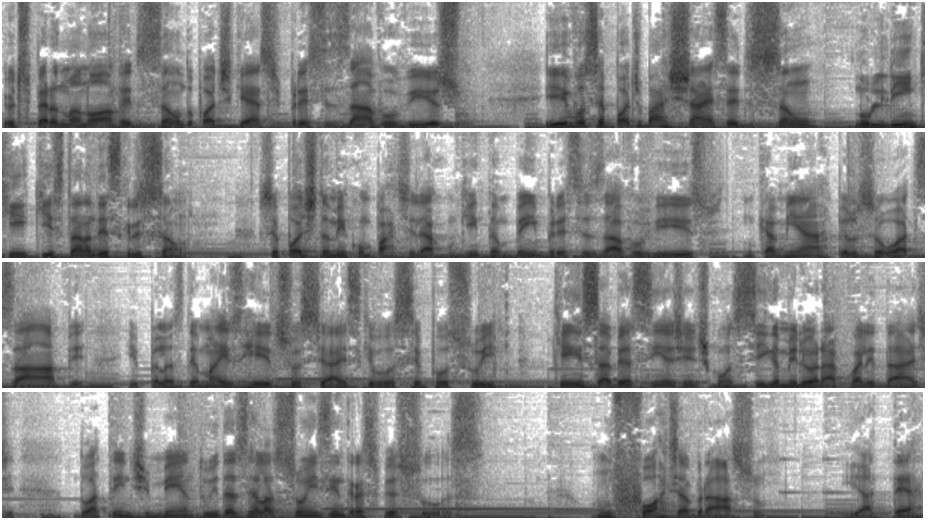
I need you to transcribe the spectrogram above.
Eu te espero numa nova edição do podcast Precisava Ouvir Isso. E você pode baixar essa edição no link que está na descrição. Você pode também compartilhar com quem também precisava ouvir isso, encaminhar pelo seu WhatsApp e pelas demais redes sociais que você possui. Quem sabe assim a gente consiga melhorar a qualidade do atendimento e das relações entre as pessoas. Um forte abraço e até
